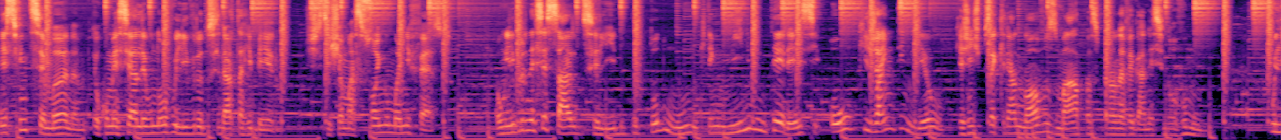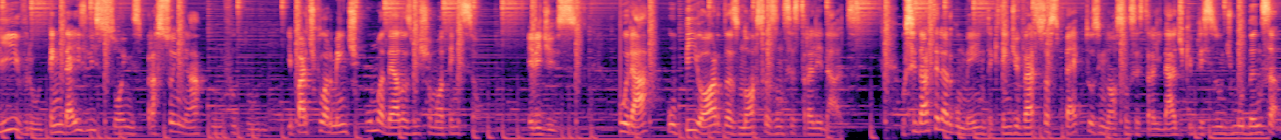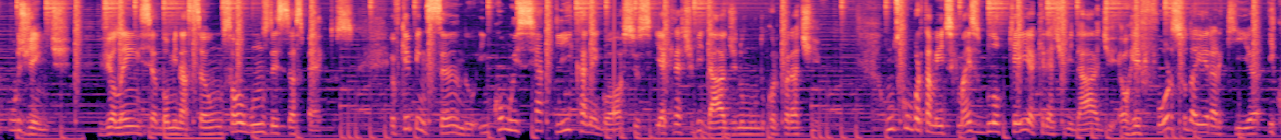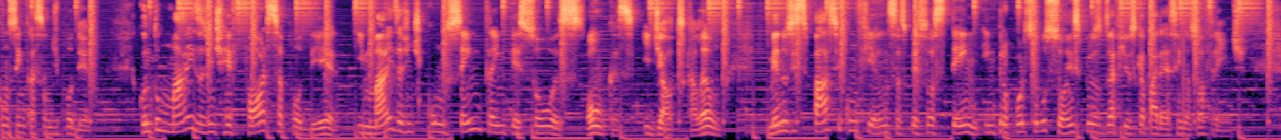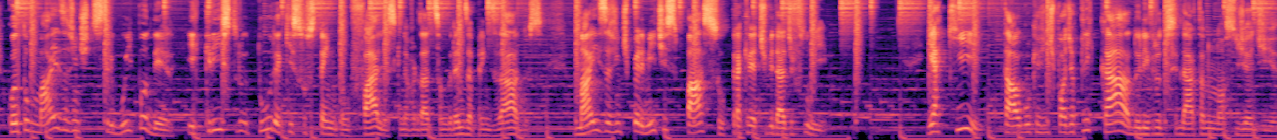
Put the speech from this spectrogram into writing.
Nesse fim de semana, eu comecei a ler um novo livro do Siddhartha Ribeiro. Se chama Sonho Manifesto. É um livro necessário de ser lido por todo mundo que tem o um mínimo interesse ou que já entendeu que a gente precisa criar novos mapas para navegar nesse novo mundo. O livro tem 10 lições para sonhar com o futuro, e particularmente uma delas me chamou a atenção. Ele diz: curar o pior das nossas ancestralidades. O Siddhartha ele argumenta que tem diversos aspectos em nossa ancestralidade que precisam de mudança urgente. Violência, dominação são alguns desses aspectos. Eu fiquei pensando em como isso se aplica a negócios e a criatividade no mundo corporativo. Um dos comportamentos que mais bloqueia a criatividade é o reforço da hierarquia e concentração de poder. Quanto mais a gente reforça poder e mais a gente concentra em pessoas poucas e de alto escalão, menos espaço e confiança as pessoas têm em propor soluções para os desafios que aparecem na sua frente. Quanto mais a gente distribui poder e cria estrutura que sustentam falhas, que na verdade são grandes aprendizados, mais a gente permite espaço para a criatividade fluir. E aqui está algo que a gente pode aplicar do livro do Siddhartha no nosso dia a dia.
